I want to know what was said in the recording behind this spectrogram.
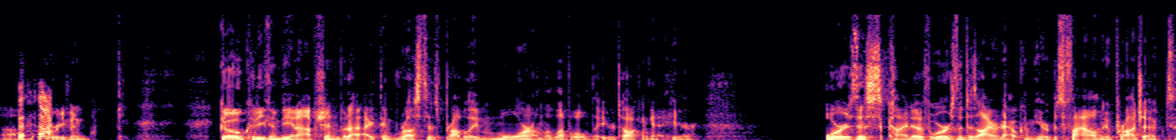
um, or even go could even be an option but I, I think rust is probably more on the level that you're talking at here or is this kind of or is the desired outcome here just file a new project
